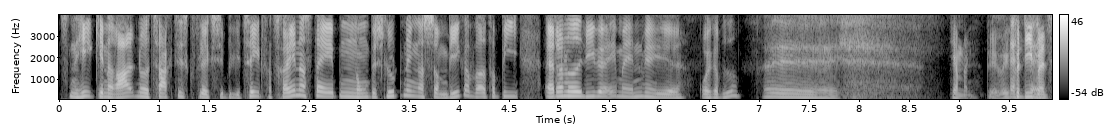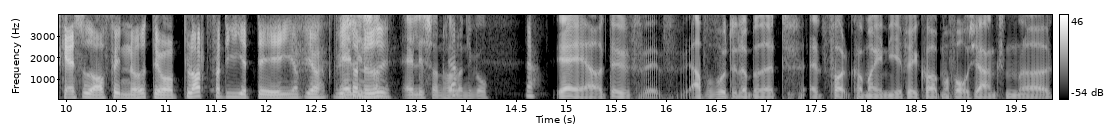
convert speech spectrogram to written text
sådan helt generelt noget taktisk fleksibilitet fra trænerstaben, nogle beslutninger, som vi ikke har været forbi. Er der noget, I lige vil af med, inden vi øh, rykker videre? Øh Jamen, det er jo ikke, fordi man skal sidde og opfinde noget. Det var blot fordi, at det, øh, jeg, jeg, vi Allison, så nødig. Allison holder ja. niveau. Ja. ja, ja, og det, apropos det der med, at, at folk kommer ind i FA Cup og får chancen, og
